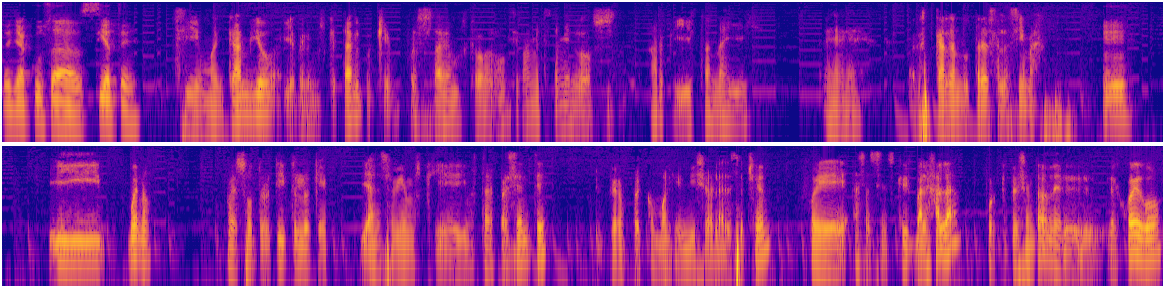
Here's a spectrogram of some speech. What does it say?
de Yakuza 7. Sí, un buen cambio, ya veremos qué tal, porque pues sabemos que últimamente también los RPG están ahí eh, escalando otra vez a la cima. Y bueno, pues otro título que ya sabíamos que iba a estar presente, pero fue como el inicio de la decepción, fue Assassin's Creed Valhalla, porque presentaron el, el juego,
